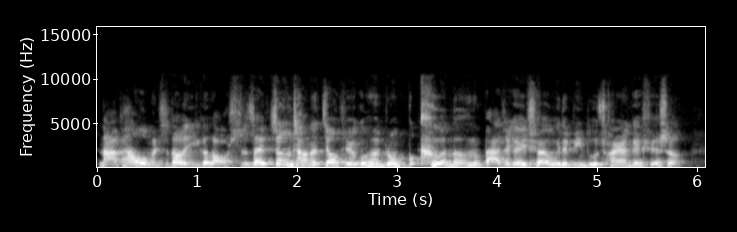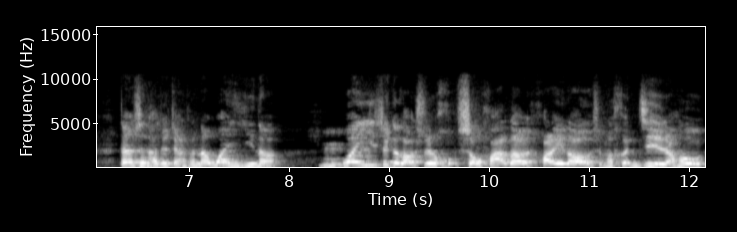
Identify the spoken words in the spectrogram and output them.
哪怕我们知道一个老师在正常的教学过程中不可能把这个 HIV 的病毒传染给学生，但是他就讲说：“那万一呢？嗯，万一这个老师手划到划了一道什么痕迹，然后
